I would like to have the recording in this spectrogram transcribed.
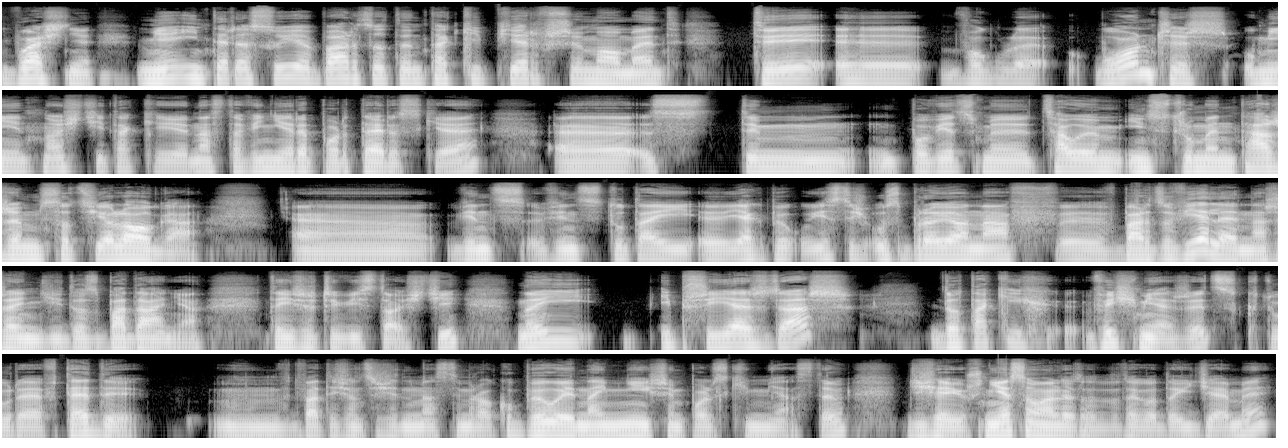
Właśnie, mnie interesuje bardzo ten taki pierwszy moment. Ty y, w ogóle łączysz umiejętności, takie nastawienie reporterskie e, z tym, powiedzmy, całym instrumentarzem socjologa. E, więc, więc tutaj e, jakby jesteś uzbrojona w, w, bardzo wiele narzędzi do zbadania tej rzeczywistości. No i, i przyjeżdżasz do takich wyśmierzyc, które wtedy mm, w 2017 roku były najmniejszym polskim miastem. Dzisiaj już nie są, ale to do tego dojdziemy.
